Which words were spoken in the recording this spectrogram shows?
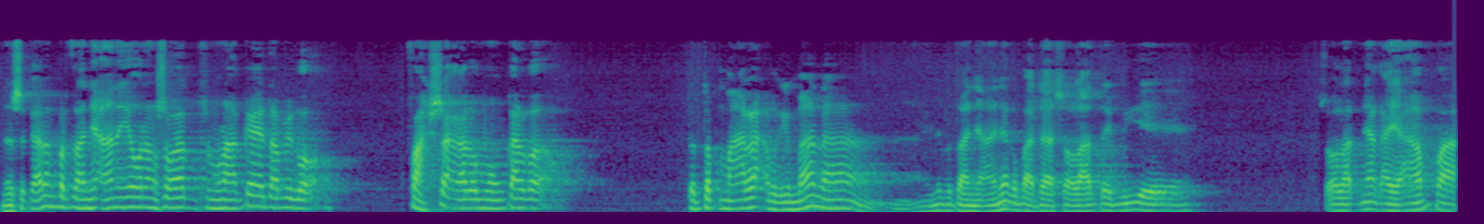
Nah sekarang pertanyaannya ya orang sholat semunake tapi kok fahsya kalau mungkar kok tetap marah bagaimana? Nah, ini pertanyaannya kepada sholatnya piye? Sholatnya kayak apa?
